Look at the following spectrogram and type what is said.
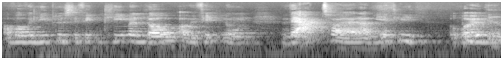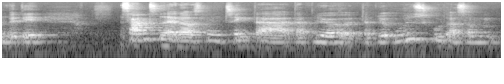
og hvor vi lige pludselig fik en klimalov, og vi fik nogle værktøjer, der virkelig rykkede ved det. Samtidig er der også nogle ting, der, der, bliver, der bliver udskudt, og som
